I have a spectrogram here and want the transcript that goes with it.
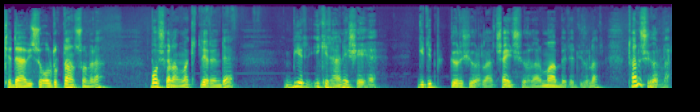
tedavisi olduktan sonra boş kalan vakitlerinde bir iki tane şeyhe gidip görüşüyorlar, çay içiyorlar, muhabbet ediyorlar, tanışıyorlar.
